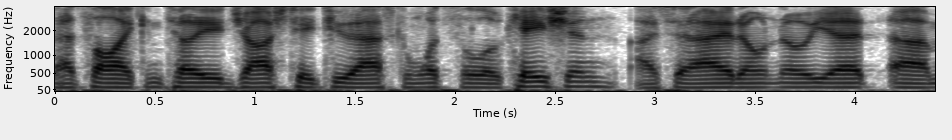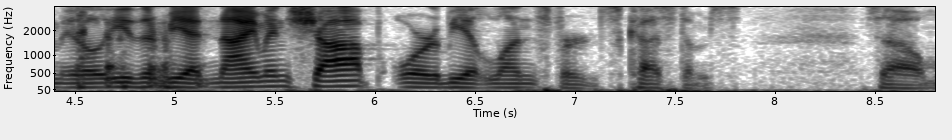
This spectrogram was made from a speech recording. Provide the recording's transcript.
That's all I can tell you. Josh T2 asking what's the location. I said I don't know yet. Um, it'll either be at Nyman's shop or it'll be at Lunsford's Customs. So,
